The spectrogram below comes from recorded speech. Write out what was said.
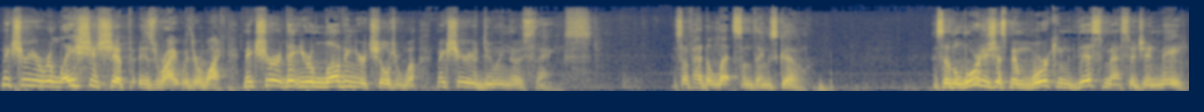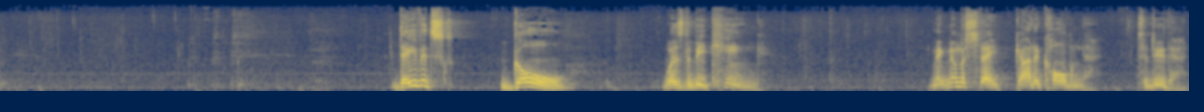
make sure your relationship is right with your wife. Make sure that you're loving your children well. Make sure you're doing those things. And so I've had to let some things go. And so the Lord has just been working this message in me. David's goal was to be king. Make no mistake, God had called him that, to do that.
